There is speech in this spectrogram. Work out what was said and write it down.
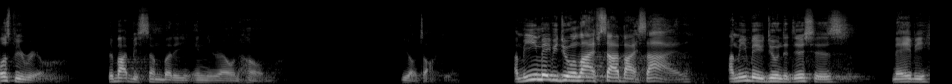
Let's be real. There might be somebody in your own home you don't talk to. I mean, you may be doing life side by side. I mean, you may be doing the dishes, maybe,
